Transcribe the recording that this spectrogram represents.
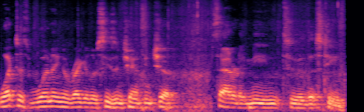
what does winning a regular season championship Saturday mean to this team?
